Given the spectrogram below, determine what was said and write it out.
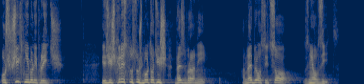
Už všichni byli pryč. Ježíš Kristus už byl totiž bezbraný a nebylo si co z něho vzít.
